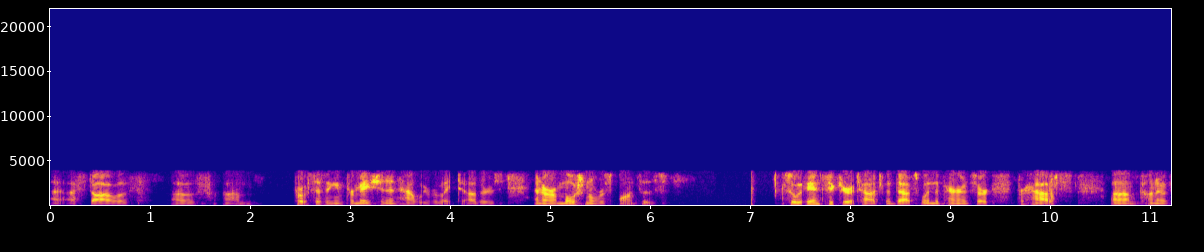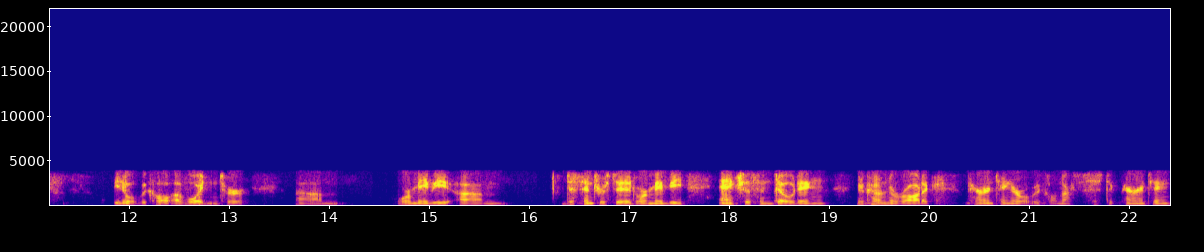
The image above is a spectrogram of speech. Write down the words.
a, style of of um, processing information and how we relate to others and our emotional responses. So with insecure attachment, that's when the parents are perhaps um, kind of, you know, what we call avoidant or um, or maybe um, disinterested or maybe anxious and doting, you know, kind of neurotic parenting or what we call narcissistic parenting.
